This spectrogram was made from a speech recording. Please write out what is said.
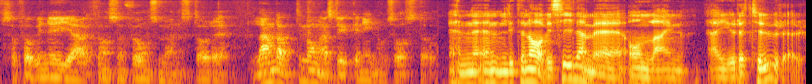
så får vi nya konsumtionsmönster. Och det landar till många stycken in hos oss då. En, en liten avigsida med online är ju returer.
